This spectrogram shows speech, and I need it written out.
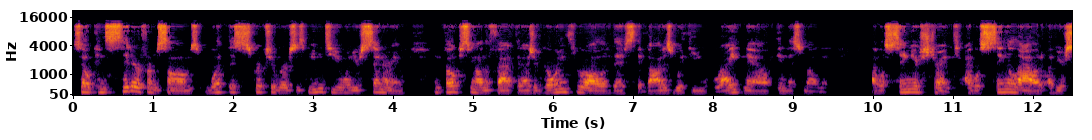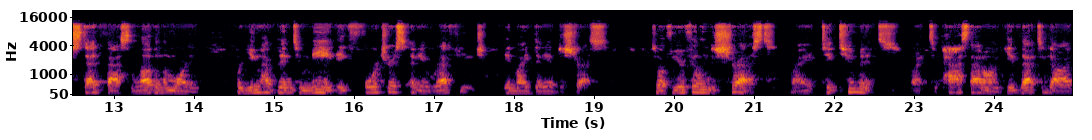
So consider from Psalms what this scripture verse is meaning to you when you're centering and focusing on the fact that as you're going through all of this, that God is with you right now in this moment. I will sing your strength. I will sing aloud of your steadfast love in the morning. For you have been to me a fortress and a refuge in my day of distress. So if you're feeling distressed, right, take two minutes, right, to pass that on. Give that to God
